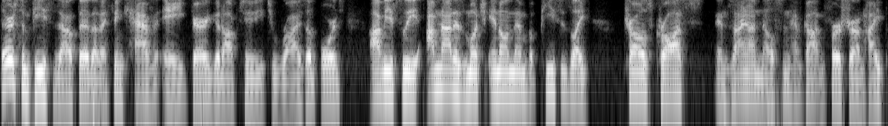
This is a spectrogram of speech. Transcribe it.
there are some pieces out there that I think have a very good opportunity to rise up boards. Obviously, I'm not as much in on them, but pieces like Charles Cross and Zion Nelson have gotten first round hype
